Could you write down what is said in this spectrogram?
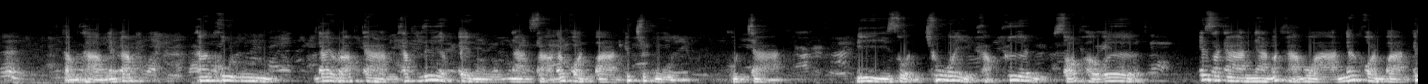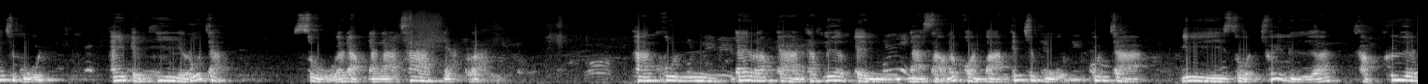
ค คำถามนะครับ ถ้าคุณได้รับการคัดเลือกเป็นนางสาวนครบาลเพชรบูรณ์คุณจะมีส่วนช่วยขับเคลื่อนซอฟต์พาวเวอร์เทศกาลงานมะขามหวานนครบาลเพชรบูรณ์ให้เป็นที่รู้จักสู่ระดับนานาชาติอย่างไร หากคุณได้รับการคัดเลือกเป็นนางสาวนครบาลเพชรบูรณ์คุณจะมีส่วนช่วยเหลือขับเคลื่อน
